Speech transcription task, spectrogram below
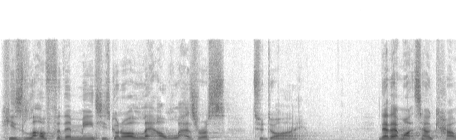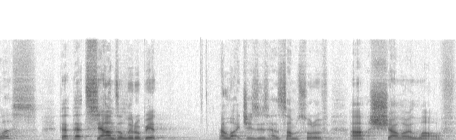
His love for them means he's going to allow Lazarus to die. Now, that might sound callous. That, that sounds a little bit like Jesus has some sort of uh, shallow love.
